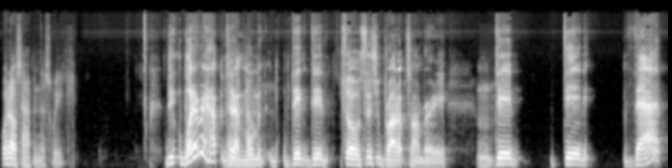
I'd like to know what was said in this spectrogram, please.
What else happened this week? Did, whatever happened to that know. moment? Did did so? Since you brought up Tom Brady, Mhm. did did that?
